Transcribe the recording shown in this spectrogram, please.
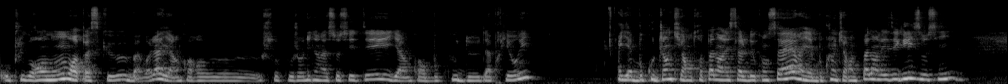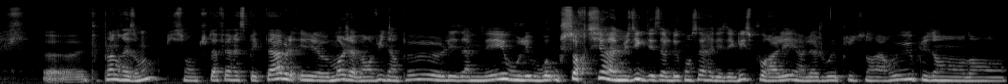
au plus grand nombre parce que bah voilà, il y a encore, je trouve qu'aujourd'hui dans la société, il y a encore beaucoup d'a priori. Il y a beaucoup de gens qui rentrent pas dans les salles de concert, il y a beaucoup de gens qui rentrent pas dans les églises aussi. Euh, pour plein de raisons qui sont tout à fait respectables. Et euh, moi, j'avais envie d'un peu les amener ou, les, ou, sortir la musique des salles de concert et des églises pour aller euh, la jouer plus dans la rue, plus dans,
